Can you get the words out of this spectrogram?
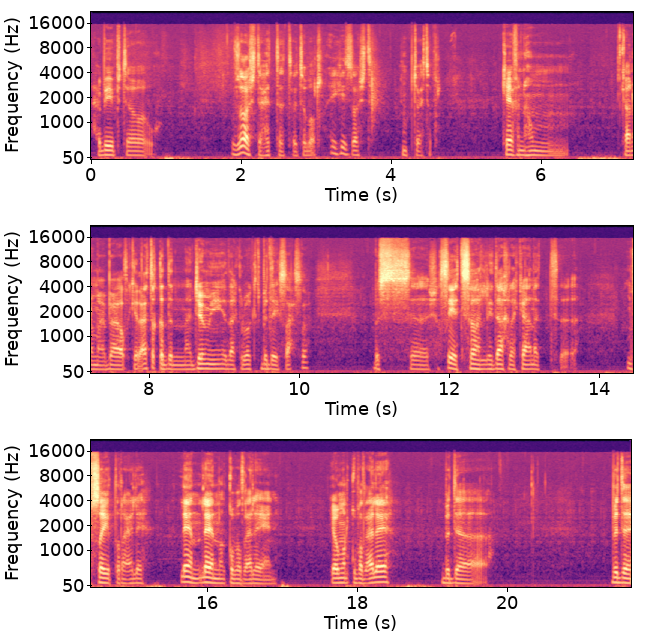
حبيبته وزوجته حتى تعتبر. هي هي زوجته مو بتعتبر. كيف إنهم كانوا مع بعض كذا. أعتقد إن جيمي ذاك الوقت بدأ يصحصح. بس شخصية سول اللي داخله كانت مسيطرة عليه. لين لين انقبض عليه يعني. يوم انقبض عليه بدأ بدأ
